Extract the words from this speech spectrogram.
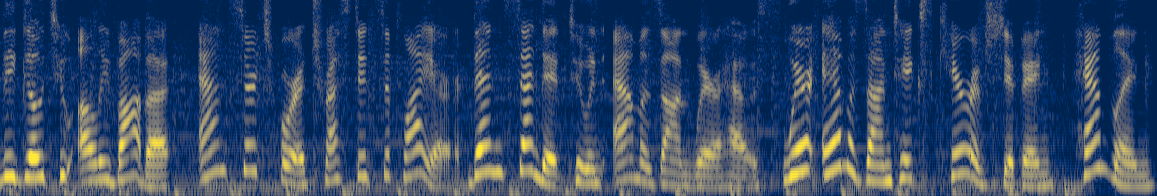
they go to Alibaba and search for a trusted supplier. Then send it to an Amazon warehouse, where Amazon takes care of shipping, handling,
